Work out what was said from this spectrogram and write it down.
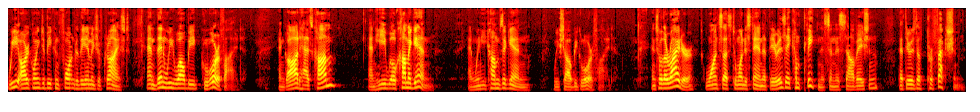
We are going to be conformed to the image of Christ. And then we will be glorified. And God has come, and he will come again. And when he comes again, we shall be glorified. And so the writer wants us to understand that there is a completeness in this salvation, that there is a perfection.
